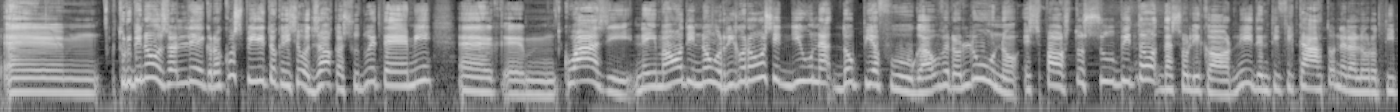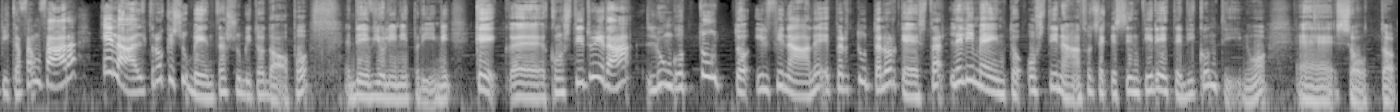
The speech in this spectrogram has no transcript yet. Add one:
Ehm, turbinoso, allegro, con spirito che dicevo gioca su due temi eh, ehm, quasi nei modi non rigorosi di una doppia fuga, ovvero l'uno esposto subito da soli corni, identificato nella loro tipica fanfara, e l'altro che subentra subito dopo dei violini primi che eh, costituirà lungo tutto il finale e per tutta l'orchestra l'elemento ostinato, cioè che sentirete di continuo eh, sotto.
